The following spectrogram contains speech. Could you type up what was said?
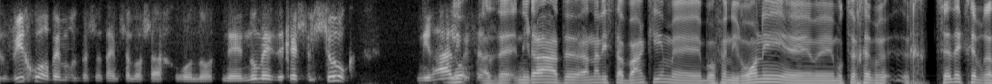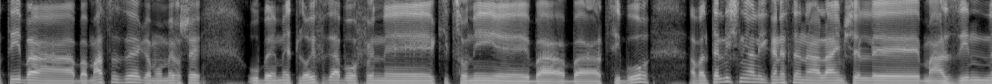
הרוויחו הרבה מאוד בשנתיים שלוש האחרונות, נהנו מאיזה כשל שוק, נראה לי... נו, אז נראה, אנליסט הבנקים באופן אירוני מוצא חבר... צדק חברתי במס הזה, גם אומר שהוא באמת לא יפגע באופן קיצוני בציבור, אבל תן לי שנייה להיכנס לנעליים של מאזין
